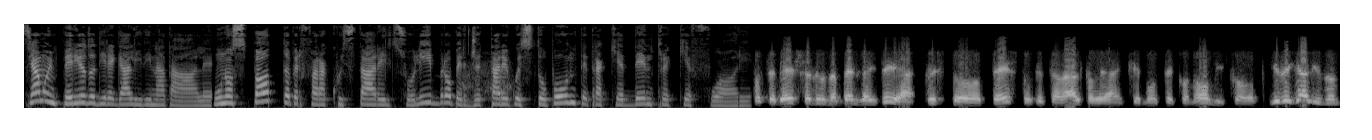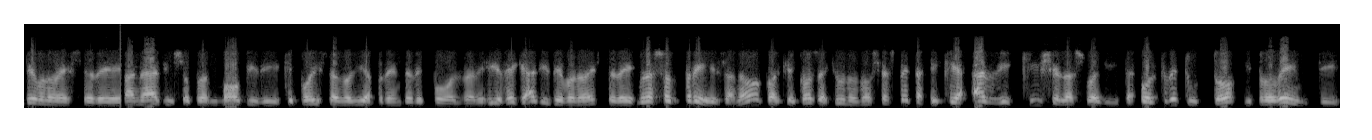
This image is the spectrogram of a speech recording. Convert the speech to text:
Siamo in periodo di regali di Natale, uno spot per far acquistare il suo libro, per gettare questo ponte tra chi è dentro e chi è fuori. Potrebbe essere una bella idea questo testo che tra l'altro è anche molto economico. I regali non devono essere banali soprammobili che poi stanno lì a prendere polvere, i regali devono essere una sorpresa, no? qualche cosa che uno non si aspetta e che arricchisce la sua vita. Oltretutto i proventi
